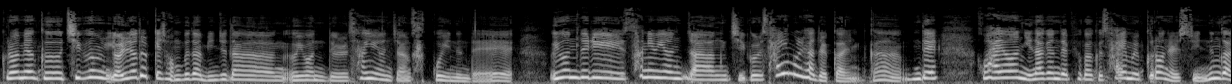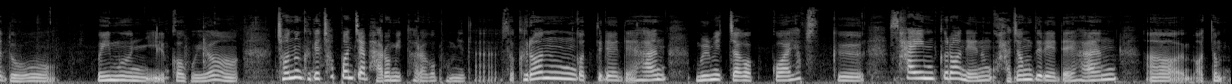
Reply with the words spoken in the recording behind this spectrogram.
그러면 그 지금 18개 전부 다 민주당 의원들 상임위원장을 갖고 있는데 의원들이 상임위원장직을 사임을 해야 될 거 아닙니까? 근데 과연 이낙연 대표가 그 사임을 끌어낼 수 있는가도 의문일 거고요. 저는 그게 첫 번째 바로미터라고 봅니다. 그래서 그런 것들에 대한 물밑 작업과 협, 그 사임 끌어내는 과정들에 대한 어, 어떤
